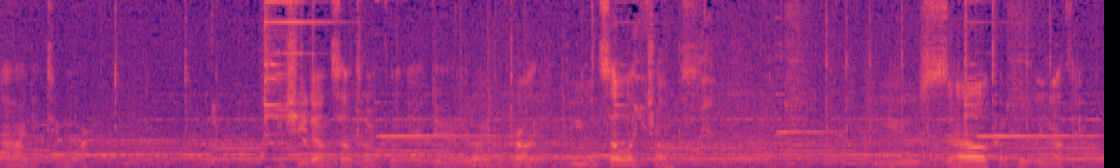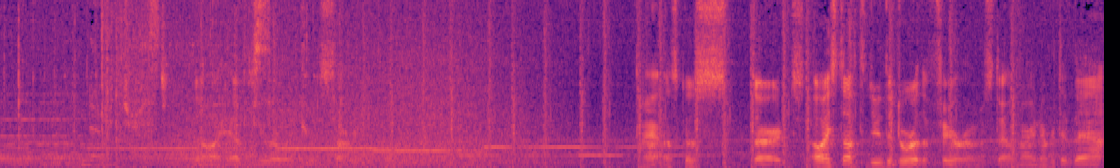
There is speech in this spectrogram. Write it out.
No, I need two more. And she doesn't sell twinkling yet, do you? You don't even probably. You even sell like chunks? You sell completely nothing. No interest. No, I have zero interest. Alright, let's go start. Oh, I still have to do the Door of the Pharros down there. I never did that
